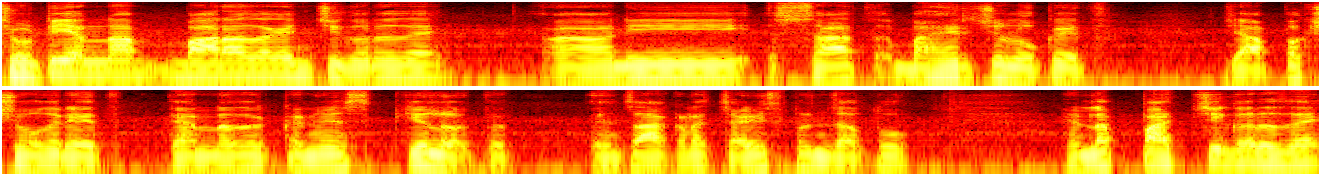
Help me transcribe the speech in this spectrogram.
शेवटी यांना बारा जागांची गरज आहे आणि सात बाहेरचे लोक आहेत. जे अपक्ष वगैरे आहेत त्यांना जर कन्व्हिन्स केलं तर त्यांचा आकडा चाळीसपर्यंत जातो. ह्यांना पाचची गरज आहे.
